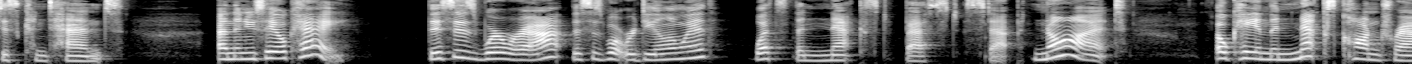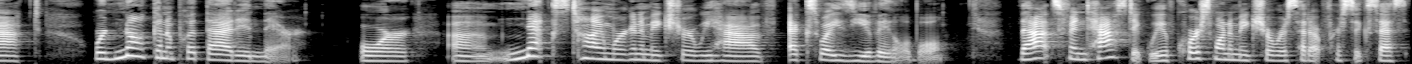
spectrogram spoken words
discontent. And then you say, okay, this is where we're at. This is what we're dealing with. What's the next best step? Not, okay, in the next contract, we're not going to put that in there. Or um, next time, we're going to make sure we have XYZ available. That's fantastic. We, of course, want to make sure we're set up for success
